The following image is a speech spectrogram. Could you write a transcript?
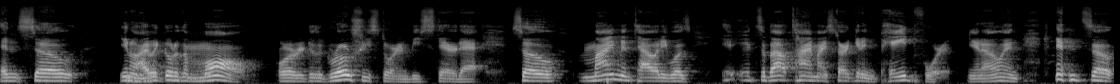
And so, you know, mm-hmm. I would go to the mall or to the grocery store and be stared at. So my mentality was it's about time I start getting paid for it, you know? And and so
